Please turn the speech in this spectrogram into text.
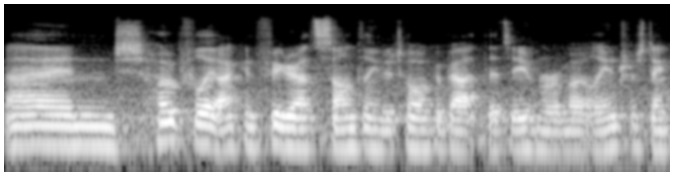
And hopefully I can figure out something to talk about that's even remotely interesting.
